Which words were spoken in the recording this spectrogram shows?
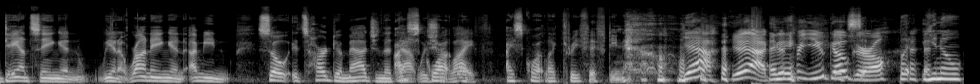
dancing and you know running and I mean so it's hard to imagine that that was your squat like- life. I squat like 350 now. yeah, yeah, I good mean, for you, go girl. But you know,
